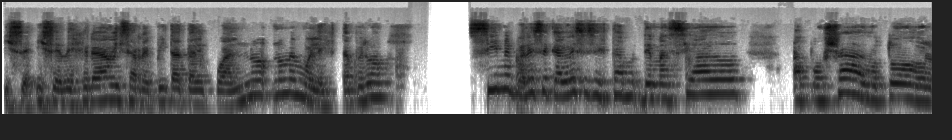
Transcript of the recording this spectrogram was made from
y se, y se desgrabe y se repita tal cual. No, no me molesta, pero sí me parece que a veces está demasiado apoyado toda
